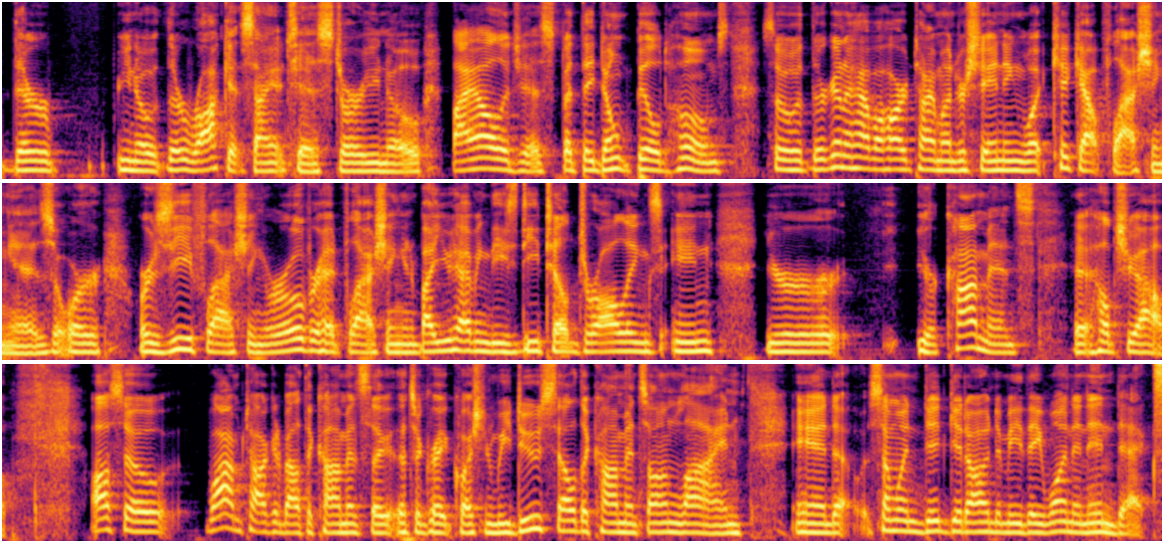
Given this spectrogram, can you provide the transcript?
they're you know they're rocket scientists or you know biologists but they don't build homes so they're going to have a hard time understanding what kickout flashing is or or z flashing or overhead flashing and by you having these detailed drawings in your your comments it helps you out also while I'm talking about the comments, that's a great question. We do sell the comments online, and someone did get on to me. They want an index,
